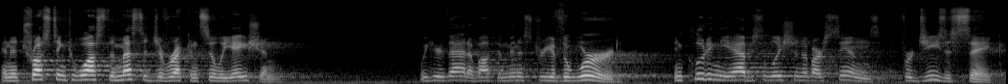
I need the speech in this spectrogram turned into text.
and entrusting to us the message of reconciliation. We hear that about the ministry of the Word, including the absolution of our sins for Jesus' sake,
